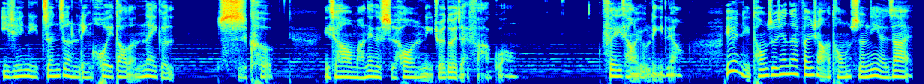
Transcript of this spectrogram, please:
以及你真正领会到的那个。时刻，你知道吗？那个时候你绝对在发光，非常有力量。因为你同时间在分享的同时，你也在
